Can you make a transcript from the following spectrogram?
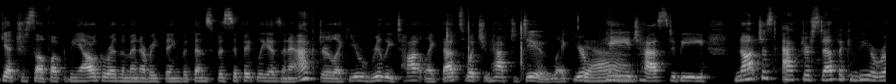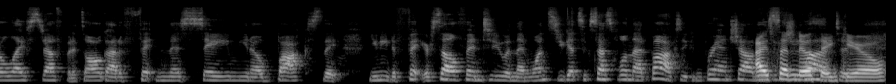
get yourself up in the algorithm and everything. But then specifically as an actor, like you're really taught, like that's what you have to do. Like your Yeah. page has to be not just actor stuff, it can be your real life stuff, but it's all got to fit in this same, you know, box that you need to fit yourself into. And then once you get successful in that box, you can branch out. i said no want thank and, you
